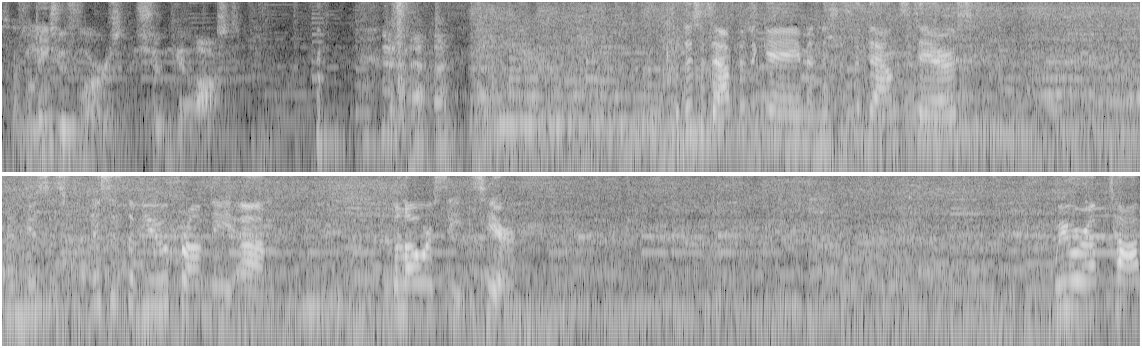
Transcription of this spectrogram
So There's only two floors. Shouldn't get lost. So this is after the game, and this is the downstairs. And this is this is the view from the um, the lower seats here. We were up top.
